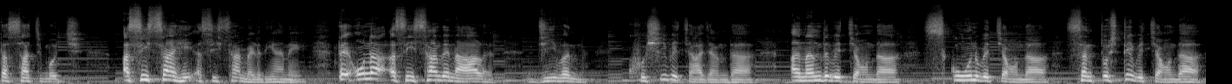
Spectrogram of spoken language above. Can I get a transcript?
ਤਾਂ ਸੱਚਮੁੱਚ ਅਸੀਸਾਂ ਹੀ ਅਸੀਸਾਂ ਮਿਲਦੀਆਂ ਨੇ। ਤੇ ਉਹਨਾਂ ਅਸੀਸਾਂ ਦੇ ਨਾਲ ਜੀਵਨ ਖੁਸ਼ੀ ਵਿੱਚ ਆ ਜਾਂਦਾ, ਆਨੰਦ ਵਿੱਚ ਆਉਂਦਾ, ਸਕੂਨ ਵਿੱਚ ਆਉਂਦਾ, ਸੰਤੁਸ਼ਟੀ ਵਿੱਚ ਆਉਂਦਾ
